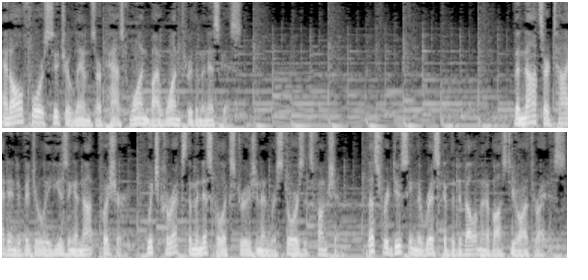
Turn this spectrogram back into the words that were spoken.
And all four suture limbs are passed one by one through the meniscus. The knots are tied individually using a knot pusher, which corrects the meniscal extrusion and restores its function, thus reducing the risk of the development of osteoarthritis.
